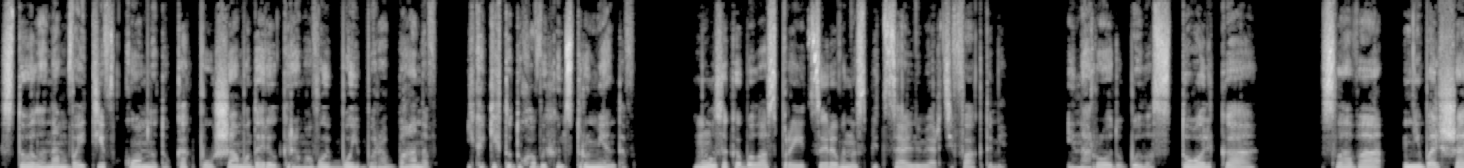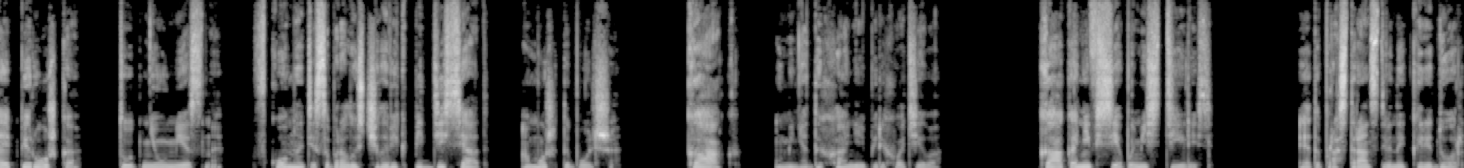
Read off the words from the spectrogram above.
Стоило нам войти в комнату, как по ушам ударил громовой бой барабанов и каких-то духовых инструментов. Музыка была спроецирована специальными артефактами. И народу было столько... Слова «небольшая пирушка» тут неуместны. В комнате собралось человек пятьдесят, а может и больше. Как? У меня дыхание перехватило. Как они все поместились? Это пространственный коридор,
